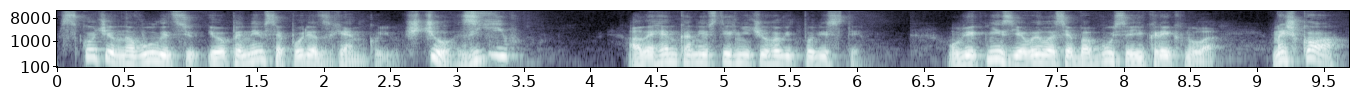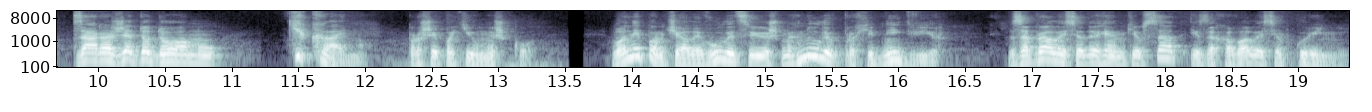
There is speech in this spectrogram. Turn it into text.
скочив на вулицю і опинився поряд з Генкою. Що, з'їв? Але Генка не встиг нічого відповісти. У вікні з'явилася бабуся і крикнула Мишко, зараз же додому. Тікаймо, прошепотів Мишко. Вони помчали вулицею, шмигнули в прохідний двір, забралися до Генки в сад і заховалися в курені.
